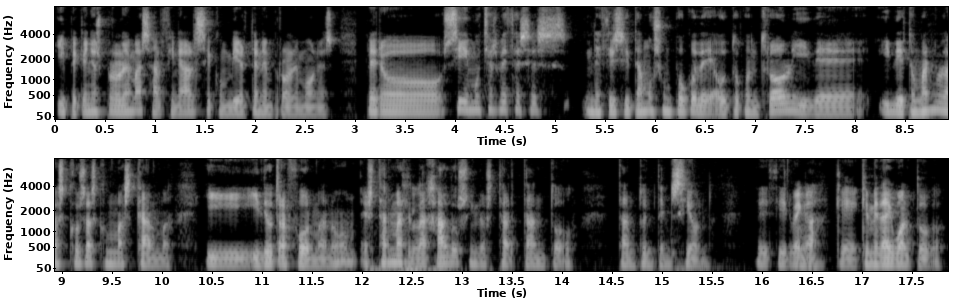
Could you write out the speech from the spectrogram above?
y pequeños problemas al final se convierten en problemones. Pero sí, muchas veces es... necesitamos un poco de autocontrol y de, y de tomarnos las cosas con más calma y, de otra forma, ¿no? Estar más relajados y no estar tanto, tanto en tensión. De decir, venga, que, que me da igual todo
